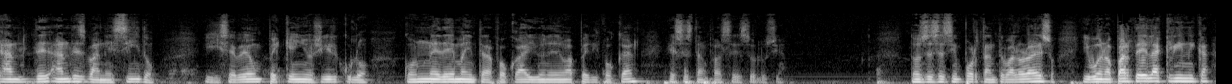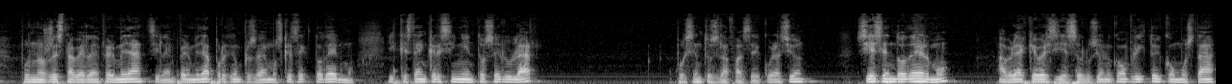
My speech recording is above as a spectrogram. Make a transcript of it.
han, han desvanecido y se ve un pequeño círculo con un edema intrafocal y un edema perifocal, eso está en fase de solución. Entonces es importante valorar eso. Y bueno, aparte de la clínica, pues nos resta ver la enfermedad. Si la enfermedad, por ejemplo, sabemos que es ectodermo y que está en crecimiento celular, pues entonces la fase de curación. Si es endodermo, habría que ver si es solución el conflicto y cómo está,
